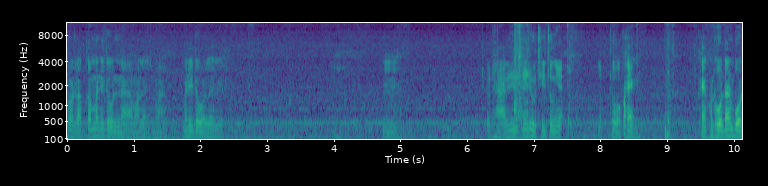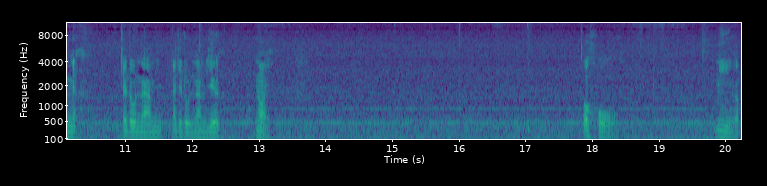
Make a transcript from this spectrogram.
บอร์ดหลักก็ไม่ได้โดนน้ำอะไรมาก ไม่ได้โดนอะไรเลย นี่นะปัญหาที่ได้อยู่ที่ตรงเนี้ยเนี่ยตัวแผงแผงคอนโทรลด้านบนเนี่ย จะโดนน้ำอาจจะโดนน้ำเยอะหน่อย โอ้โห นี่แบบ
